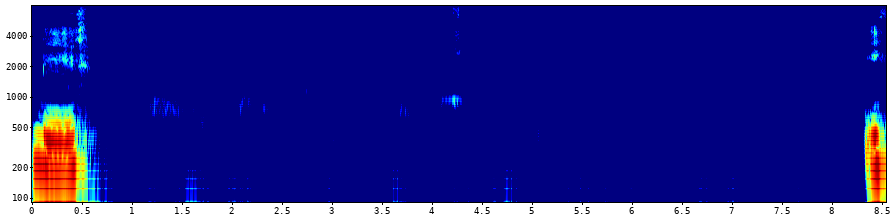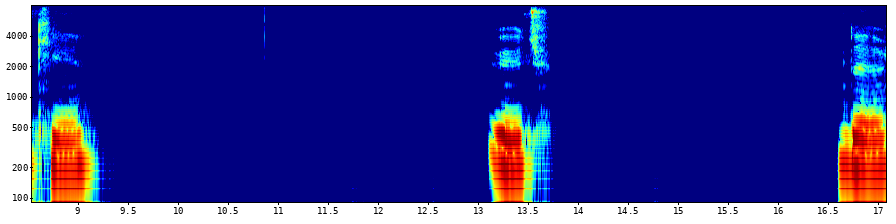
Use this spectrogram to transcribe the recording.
1 2 3 4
